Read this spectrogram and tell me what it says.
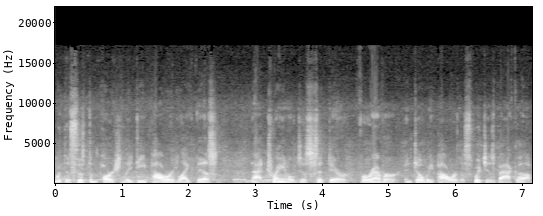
with the system partially depowered like this, that train will just sit there forever until we power the switches back up.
